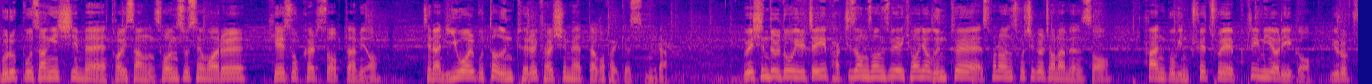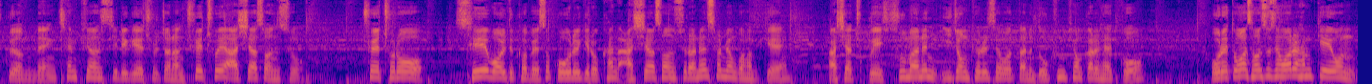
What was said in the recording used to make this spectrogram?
무릎 부상이 심해 더 이상 선수 생활을 계속할 수 없다며 지난 2월부터 은퇴를 결심했다고 밝혔습니다. 외신들도 일제히 박지성 선수의 현역 은퇴 선언 소식을 전하면서 한국인 최초의 프리미어리거, 유럽축구연맹 챔피언스 리그에 출전한 최초의 아시아 선수, 최초로 세 월드컵에서 골을 기록한 아시아 선수라는 설명과 함께 아시아 축구에 수많은 이정표를 세웠다는 높은 평가를 했고 오랫동안 선수 생활을 함께해온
